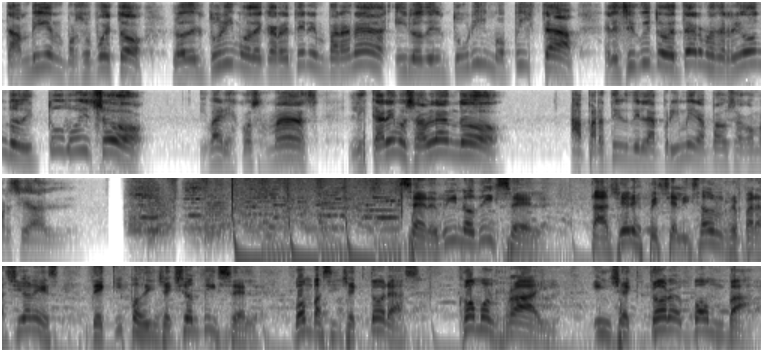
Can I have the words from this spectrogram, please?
también, por supuesto, lo del turismo de carretera en Paraná y lo del turismo pista el circuito de termas de Riondo, de todo eso y varias cosas más, le estaremos hablando a partir de la primera pausa comercial. Servino Diesel, taller especializado en reparaciones de equipos de inyección diésel, bombas inyectoras, Common Rail, inyector bomba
